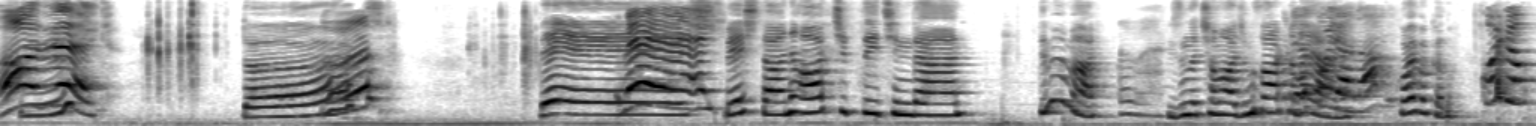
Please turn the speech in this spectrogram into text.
Aa, Üç. evet. Dört. Beş. Beş. Beş tane ağaç çıktı içinden. Değil mi Ömer? Evet. Bizim de çam ağacımız arkada Buraya yani. koyalım. Koy bakalım. Koydum.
